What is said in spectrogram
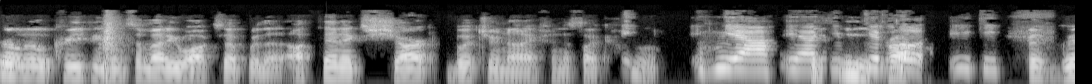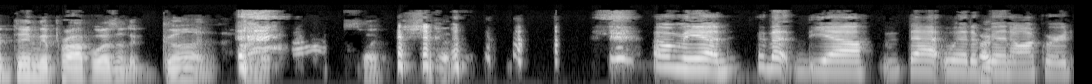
are a little creepy when somebody walks up with an authentic sharp butcher knife, and it's like. Ooh. Yeah, yeah, you get a little icky. Good, good thing the prop wasn't a gun. like, oh man, that yeah, that would have I, been awkward.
